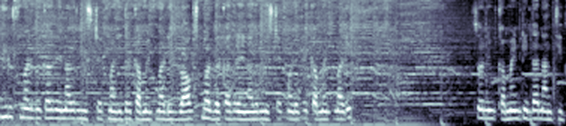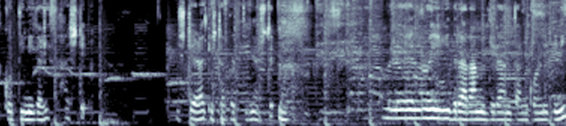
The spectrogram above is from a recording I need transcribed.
ರೀಲ್ಸ್ ಮಾಡಬೇಕಾದ್ರೆ ಏನಾದರೂ ಮಿಸ್ಟೇಕ್ ಮಾಡಿದರೆ ಕಮೆಂಟ್ ಮಾಡಿ. ಬ್ಲಾಗ್ಸ್ ಮಾಡಬೇಕಾದ್ರೆ ಏನಾದರೂ ಮಿಸ್ಟೇಕ್ ಮಾಡಿದರೆ ಕಮೆಂಟ್ ಮಾಡಿ. ಸೊ ನಿಮ್ಮ ಕಮೆಂಟಿಂದ ನಾನು ತಿದ್ಕೋತೀನಿ ಗೈಸ್ ಅಷ್ಟೇ. ಇಷ್ಟು ಹೇಳೋಕ್ಕೆ ಇಷ್ಟಪಡ್ತೀನಿ ಅಷ್ಟೇ. ಆಮೇಲೆ ಎಲ್ಲರೂ ಹೇಗಿದ್ದೀರ? ಆರಾಮಿದ್ದೀರಾ ಅಂತ ಅಂದ್ಕೊಂಡಿದ್ದೀನಿ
